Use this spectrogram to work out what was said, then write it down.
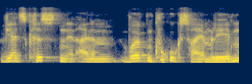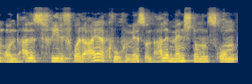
wir als Christen in einem Wolkenkuckucksheim leben und alles Friede, Freude, Eierkuchen ist und alle Menschen um uns herum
